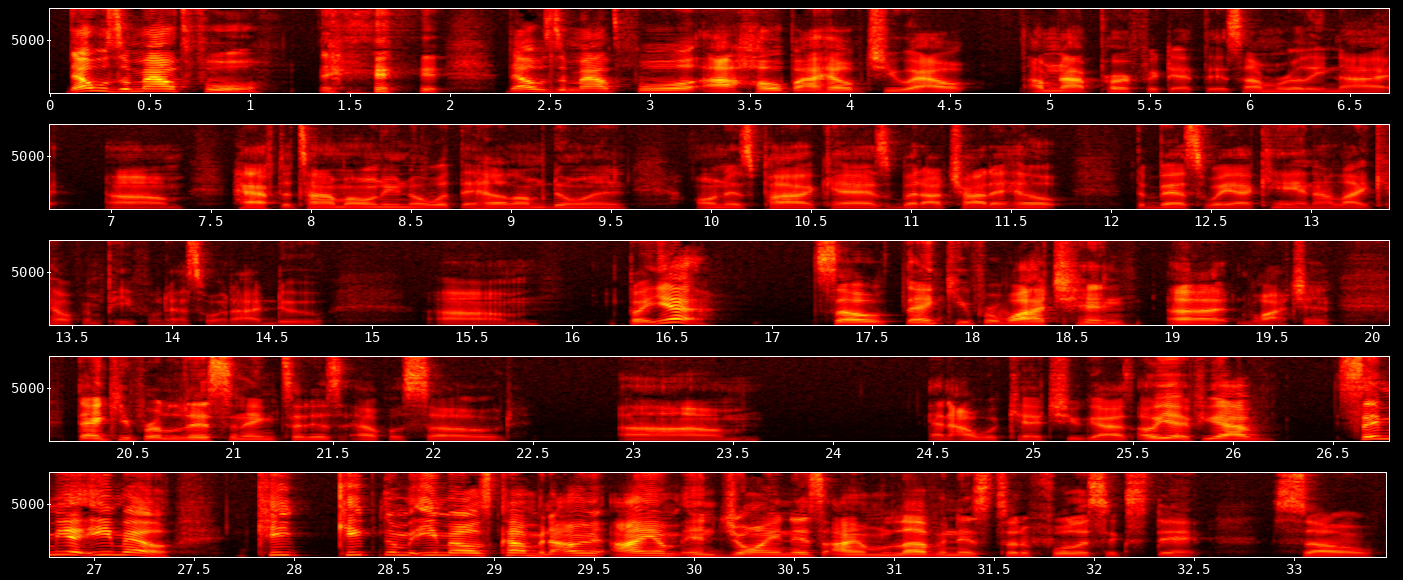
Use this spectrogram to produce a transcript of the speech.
that was a mouthful. that was a mouthful. I hope I helped you out. I'm not perfect at this. I'm really not. Um, half the time I don't even know what the hell I'm doing on this podcast, but I try to help the best way I can. I like helping people. That's what I do. Um, but yeah, so thank you for watching. Uh, watching. Thank you for listening to this episode. Um, and I will catch you guys. Oh yeah, if you have, send me an email. Keep keep them emails coming. I I am enjoying this. I am loving this to the fullest extent. So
